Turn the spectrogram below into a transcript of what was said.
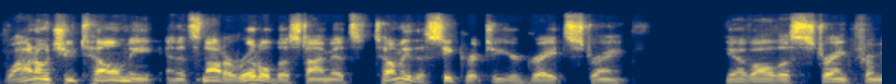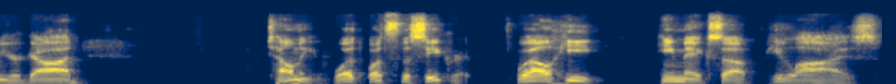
Why don't you tell me? And it's not a riddle this time. It's tell me the secret to your great strength. You have all this strength from your God. Tell me what what's the secret? Well, he he makes up. He lies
